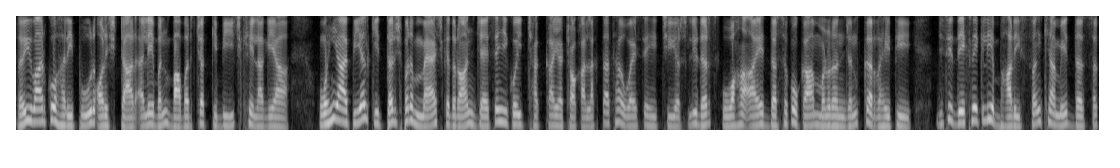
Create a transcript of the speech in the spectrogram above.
रविवार को हरिपुर और स्टार अलेवन बाबरचक के बीच खेला गया। वहीं आईपीएल की तर्ज पर मैच के दौरान जैसे ही कोई छक्का या चौका लगता था, वैसे ही चीयर्स लीडर्स वहाँ आए दर्शकों का मनोरंजन कर रही थी, जिसे देखने के लिए भारी संख्या में दर्शक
